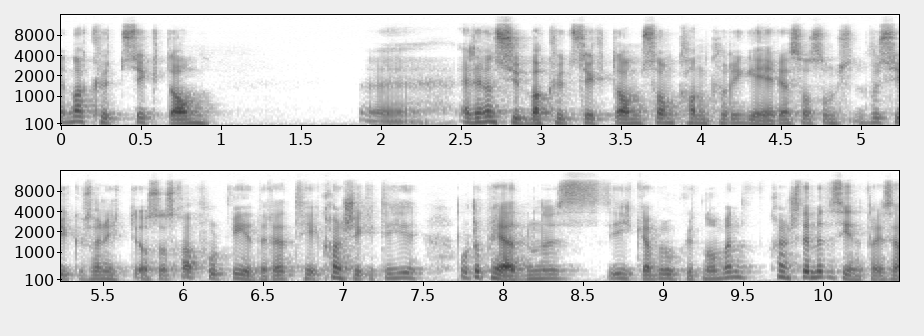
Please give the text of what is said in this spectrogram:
en akutt sykdom eller en subakutt sykdom som kan korrigeres, og som, sykehuset er nyttig. Og så skal fort videre til Kanskje ikke til ortopeden hvis de ikke har brukt noe, men kanskje til medisin, f.eks.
